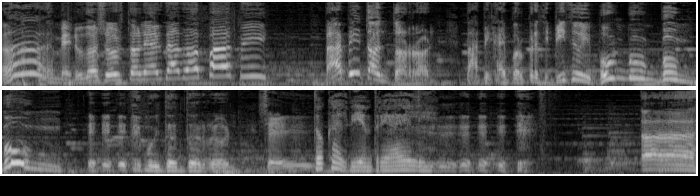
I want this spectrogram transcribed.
¡Ah! ¡Menudo susto le has dado a papi! ¡Papi tontorrón! Papi cae por precipicio y ¡bum, bum, bum, bum! Muy tontorrón, sí. Toca el vientre a Ellie. Ah,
